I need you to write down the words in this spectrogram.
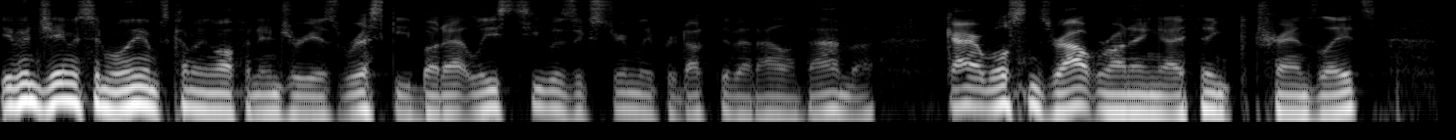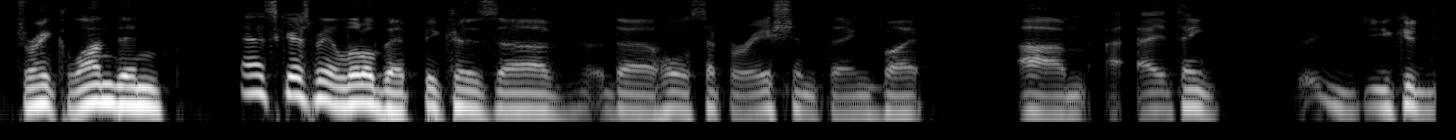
Even Jameson Williams coming off an injury is risky, but at least he was extremely productive at Alabama. Garrett Wilson's route running, I think, translates. Drake London, eh, it scares me a little bit because of the whole separation thing, but um, I think you could.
